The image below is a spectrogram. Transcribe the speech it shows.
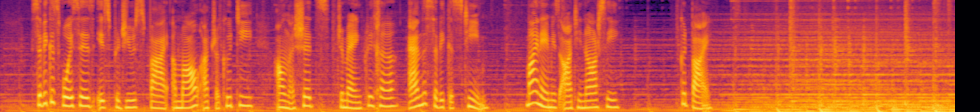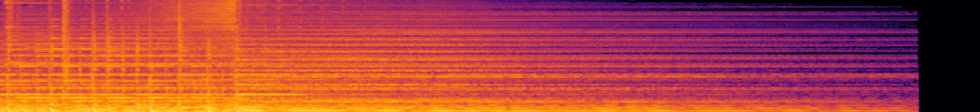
Civicus Voices is produced by Amal Atrakuti, Alna Schutz, Jermaine Krieger, and the Civicus team. My name is Aarti Narsee. Goodbye.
